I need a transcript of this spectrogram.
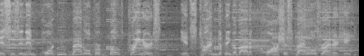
This is an important battle for both trainers. It's time to think about a cautious battle strategy.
